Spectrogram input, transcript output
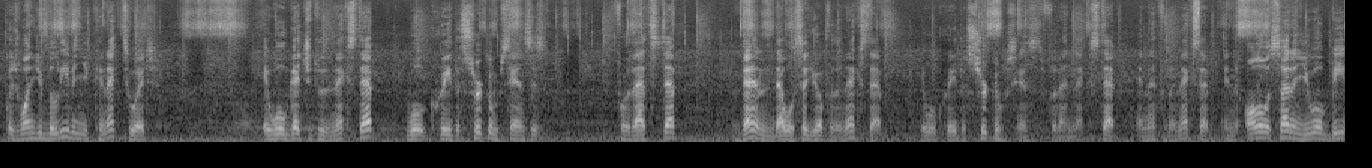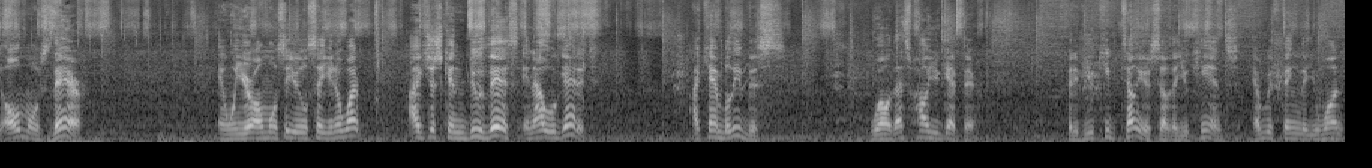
Because once you believe and you connect to it, it will get you to the next step, will create the circumstances for that step. Then that will set you up for the next step it will create the circumstances for that next step. And then for the next step and all of a sudden you will be almost there. And when you're almost there you'll say you know what? I just can do this and i will get it. I can't believe this. Well that's how you get there. But if you keep telling yourself that you can't everything that you want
